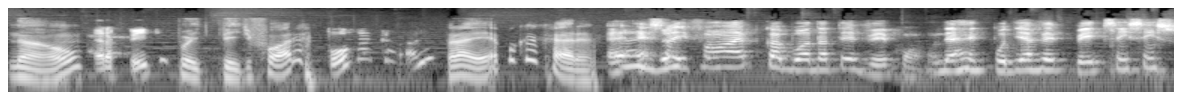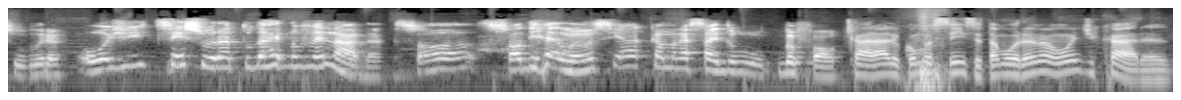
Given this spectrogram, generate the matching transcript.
Não. Era peito? Foi peito de fora. Porra, caralho. Pra época, cara. É, essa aí foi uma época boa da TV, pô. Onde a gente podia ver peito sem censura. Hoje, censura tudo, a gente não vê nada. Só, só de relance a câmera sai do, do foco. Caralho, como assim? Você tá morando aonde, cara?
